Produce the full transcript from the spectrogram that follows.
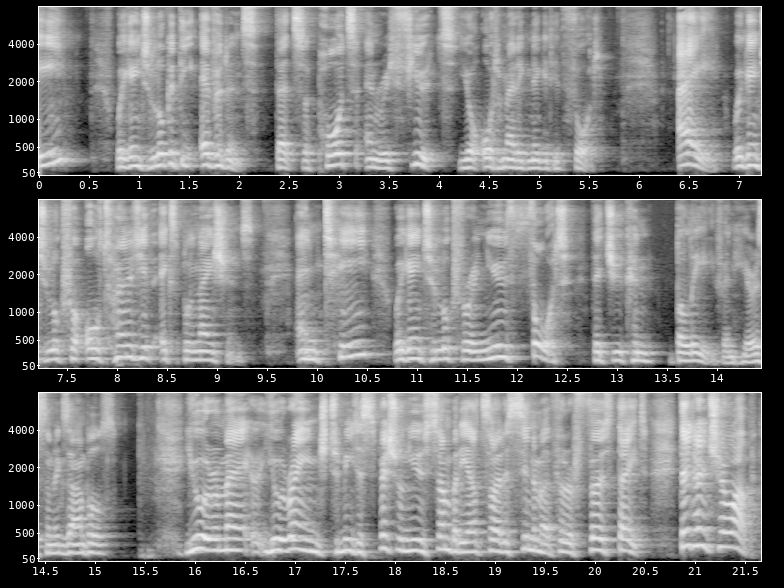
E, we're going to look at the evidence that supports and refutes your automatic negative thought. A, we're going to look for alternative explanations. And T, we're going to look for a new thought that you can believe. And here are some examples. You, arra- you arrange to meet a special news somebody outside a cinema for a first date. They don't show up.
